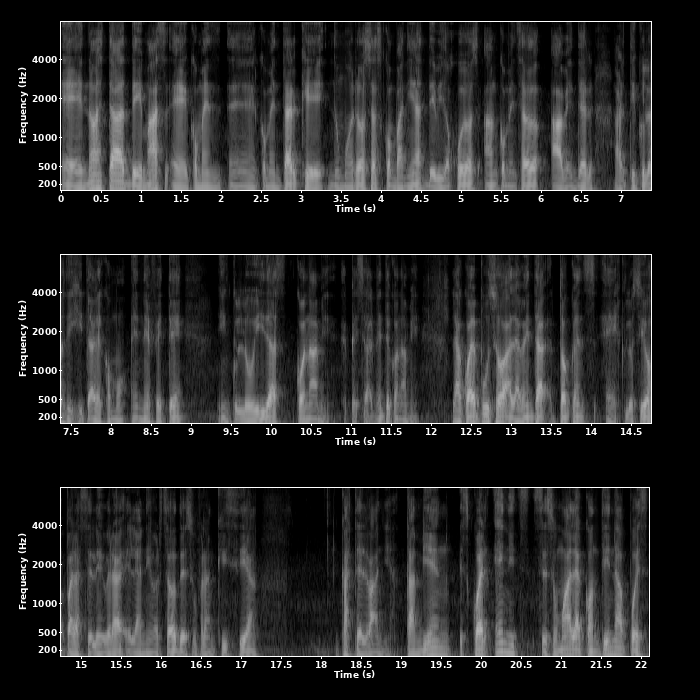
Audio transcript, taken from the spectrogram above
Eh, no está de más eh, comentar que numerosas compañías de videojuegos han comenzado a vender artículos digitales como NFT, incluidas Konami, especialmente Konami, la cual puso a la venta tokens exclusivos para celebrar el aniversario de su franquicia Castlevania. También Square Enix se sumó a la contienda, pues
